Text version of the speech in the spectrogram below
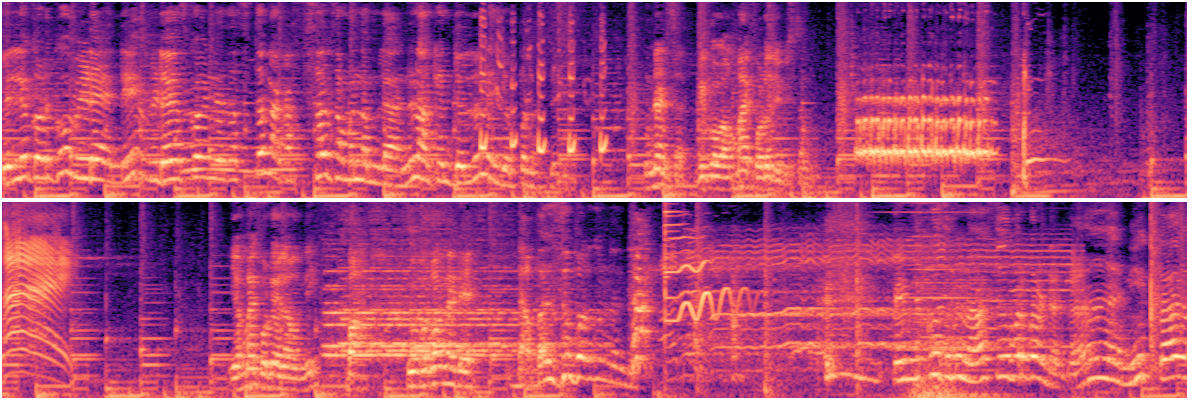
పెళ్ళి కొడుకు వీడే అండి వీడు వేసుకోండి వస్తే నాకు అస్సలు సంబంధం లేదు నాకేం తెలుసు నేను చెప్పలేదు ఉండండి సార్ మీకు ఒక అమ్మాయి ఫోటో చూపిస్తాను ఈ అమ్మాయి ఫోటో ఎలా ఉంది? బా సూపర్గా ఉందండి. డబల్ సూపర్గా ఉందండి. పెళ్ళి కూతురు నాకు సూపర్గా ఉందంట. నీకు కాదు.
